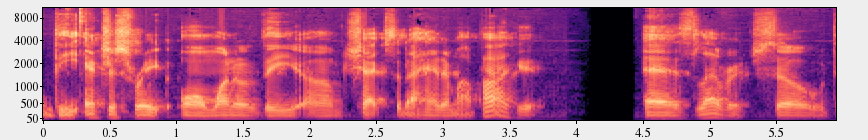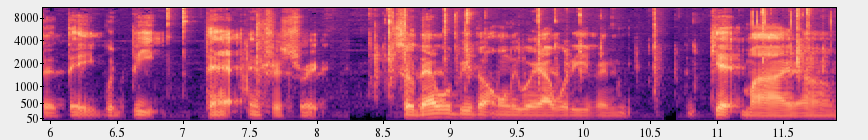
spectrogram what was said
the interest rate on one of the um, checks that I had in my pocket as leverage, so that they would beat that interest rate. So that would be the only way I would even get my um,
